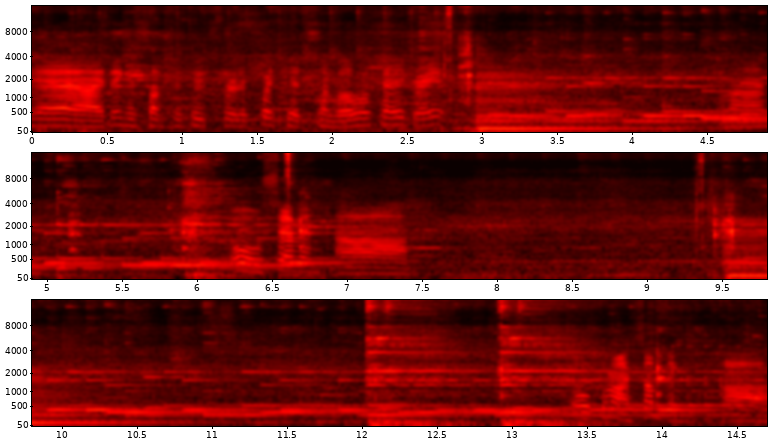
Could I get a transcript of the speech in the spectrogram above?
Yeah, I think it substitutes for the quick hit symbol. Okay, great. Come on. Oh, seven. Ah. Oh, come on, something. Ah.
